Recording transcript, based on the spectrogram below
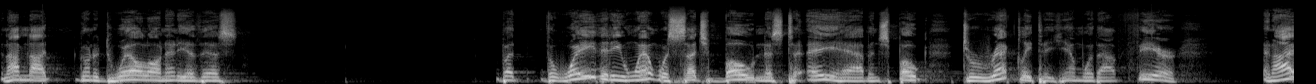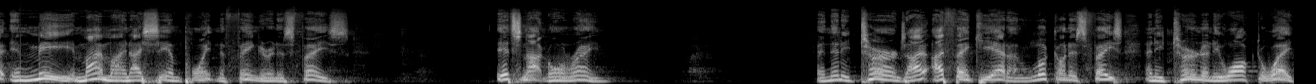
and I'm not going to dwell on any of this, but the way that he went with such boldness to Ahab and spoke directly to him without fear. And I, in me, in my mind, I see him pointing a finger in his face. It's not going to rain. And then he turns. I, I think he had a look on his face and he turned and he walked away.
